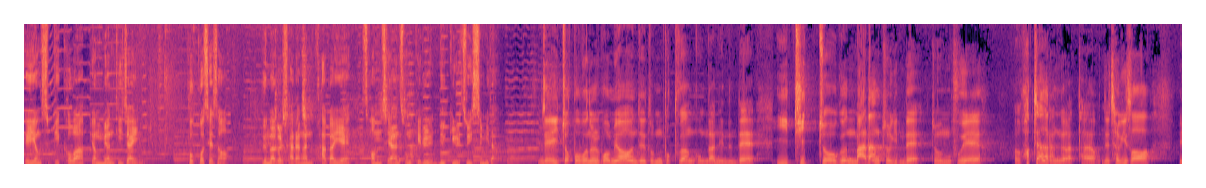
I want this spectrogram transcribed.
대형 스피커와 벽면 디자인. 곳곳에서 음악을 사랑한 화가의 섬세한 손길을 느낄 수 있습니다. 네, 이쪽 부분을 보면 이제 좀 독특한 공간이 있는데 이 뒤쪽은 마당 쪽인데 좀 후에 어, 확장을 한 것 같아요. 근데 저기서 이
